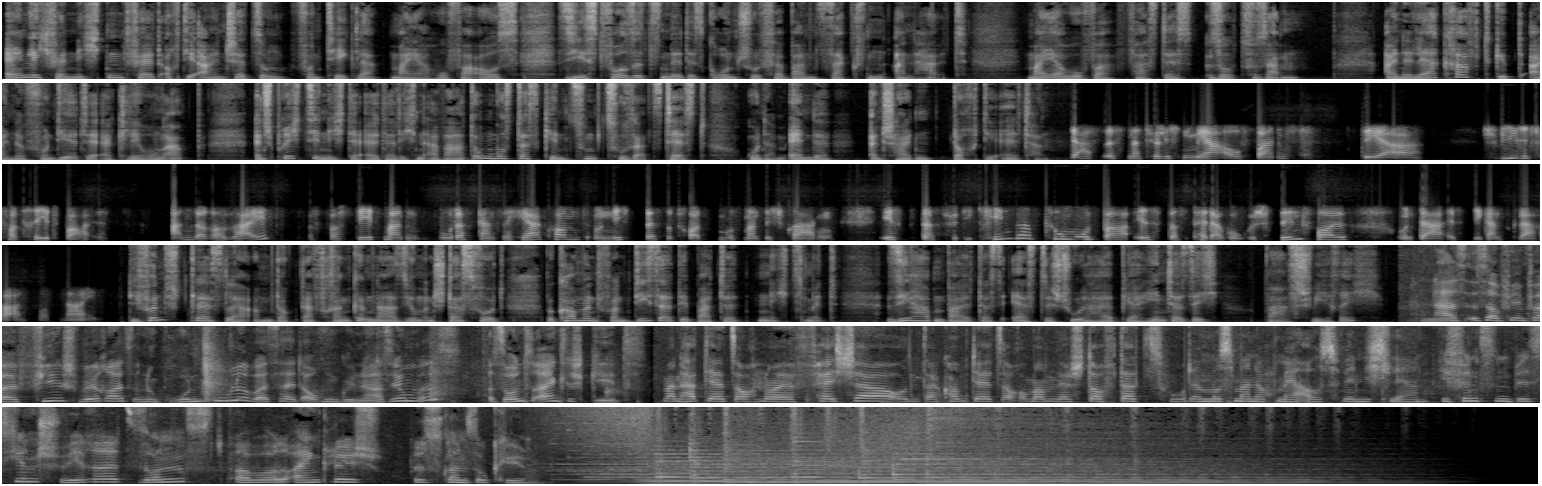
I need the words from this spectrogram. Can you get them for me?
Ähnlich vernichtend fällt auch die Einschätzung von Thekla Meyerhofer aus. Sie ist Vorsitzende des Grundschulverbands Sachsen-Anhalt. Meyerhofer fasst es so zusammen. Eine Lehrkraft gibt eine fundierte Erklärung ab. Entspricht sie nicht der elterlichen Erwartung, muss das Kind zum Zusatztest. Und am Ende entscheiden doch die Eltern. Das ist natürlich ein Mehraufwand, der schwierig vertretbar ist. Andererseits versteht man, wo das Ganze herkommt und nichtsdestotrotz muss man sich fragen, ist das für die Kinder zumutbar, ist das pädagogisch sinnvoll? Und da ist die ganz klare Antwort nein. Die Fünftklässler am Dr. Frank Gymnasium in Stassfurt bekommen von dieser Debatte nichts mit. Sie haben bald das erste Schulhalbjahr hinter sich. War es schwierig? Na, es ist auf jeden Fall viel schwerer als in der Grundschule, weil es halt auch ein Gymnasium ist. Sonst eigentlich geht's. Man hat ja jetzt auch neue Fächer und da kommt ja jetzt auch immer mehr Stoff dazu. Da muss man auch mehr auswendig lernen. Ich finde es ein bisschen schwerer als sonst, aber eigentlich ist es ganz okay.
